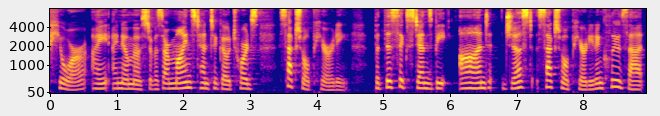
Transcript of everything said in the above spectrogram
pure, I, I know most of us, our minds tend to go towards sexual purity. But this extends beyond just sexual purity. It includes that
